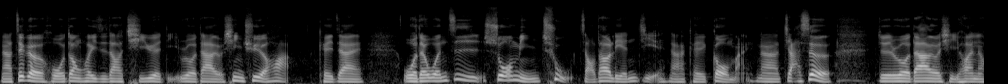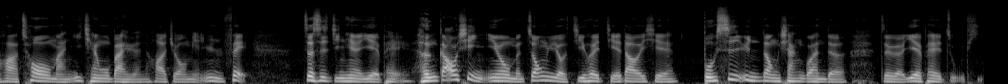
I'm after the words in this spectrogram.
那这个活动会一直到七月底。如果大家有兴趣的话，可以在我的文字说明处找到连结，那可以购买。那假设就是如果大家有喜欢的话，凑满一千五百元的话就免运费。这是今天的夜配，很高兴，因为我们终于有机会接到一些不是运动相关的这个夜配主题。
